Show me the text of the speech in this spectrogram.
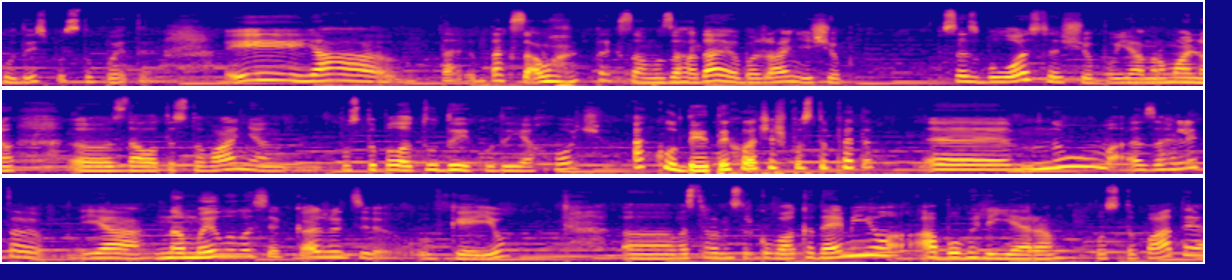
кудись поступити. І я так, так само так само загадаю бажання, щоб все збулося, щоб я нормально е, здала тестування, поступила туди, куди я хочу. А куди ти хочеш поступити? Е, Ну, взагалі-то я намилилася, як кажуть, в Київ. Е, в астрально циркову академію або в глієра поступати,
